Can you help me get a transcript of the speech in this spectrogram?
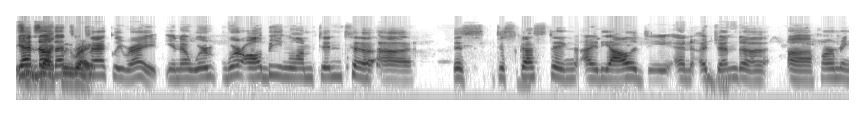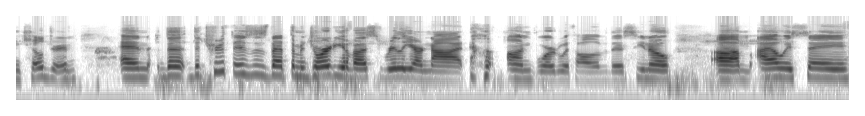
Yeah, exactly no, that's right. exactly right. You know, we're we're all being lumped into uh, this disgusting ideology and agenda uh, harming children. And the the truth is, is that the majority of us really are not on board with all of this. You know, um, I always say,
